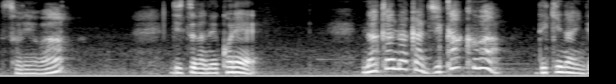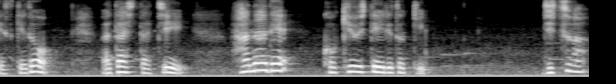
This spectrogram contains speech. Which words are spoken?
それは実はねこれなかなか自覚はできないんですけど私たち鼻で呼吸している時実は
